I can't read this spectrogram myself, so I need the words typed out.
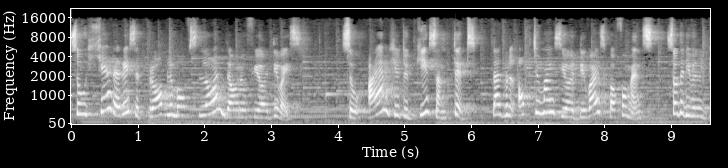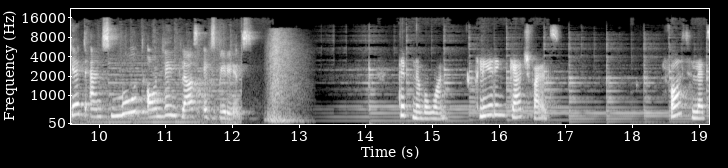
So here there is a problem of slowing down of your device. So I am here to give some tips that will optimize your device performance so that you will get a smooth online class experience. Tip number 1. Clearing cache files. First, let's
